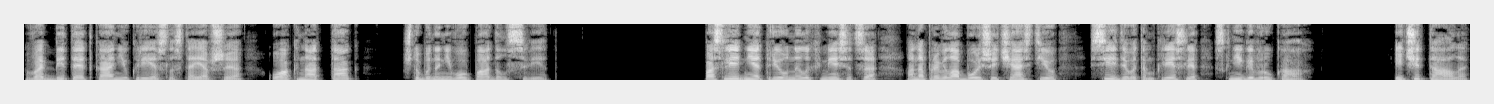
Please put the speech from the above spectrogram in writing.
в оббитое тканью кресло, стоявшее у окна так, чтобы на него падал свет. Последние три унылых месяца она провела большей частью, сидя в этом кресле с книгой в руках, и читала,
